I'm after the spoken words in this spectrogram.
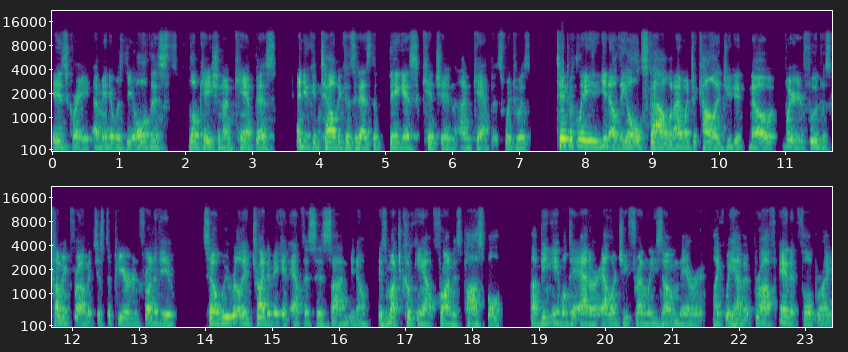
is great. I mean, it was the oldest location on campus, and you can tell because it has the biggest kitchen on campus, which was typically, you know, the old style. When I went to college, you didn't know where your food was coming from; it just appeared in front of you. So we really tried to make an emphasis on, you know, as much cooking out front as possible. Uh, being able to add our allergy-friendly zone there, like we have at Brough and at Fulbright,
